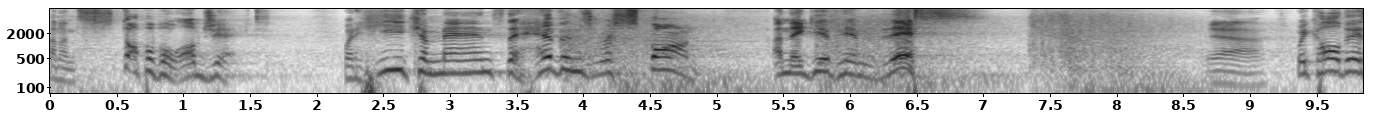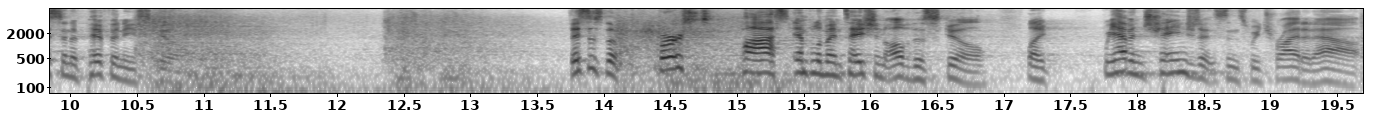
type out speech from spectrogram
an unstoppable object. When he commands, the heavens respond, and they give him this. Yeah, we call this an epiphany skill. This is the first pass implementation of the skill. Like, we haven't changed it since we tried it out.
